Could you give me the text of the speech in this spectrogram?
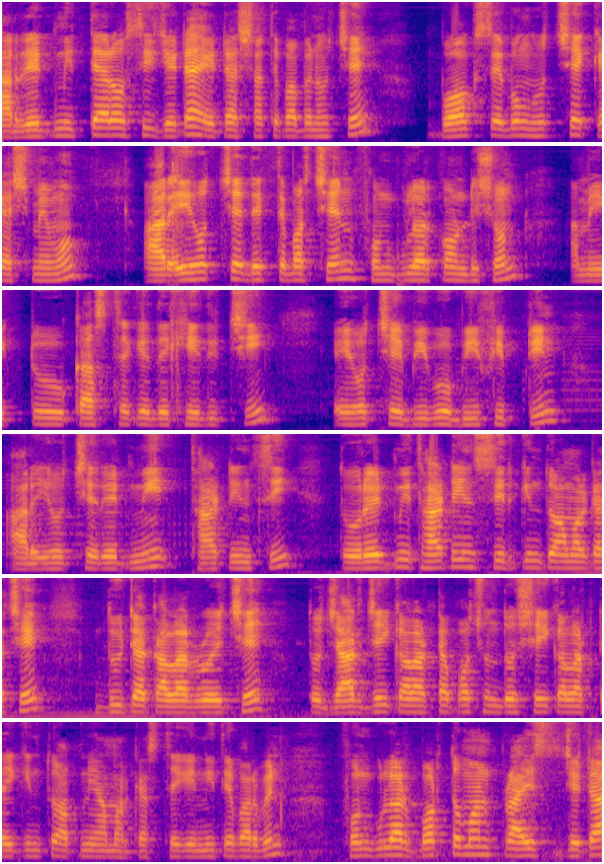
আর রেডমি তেরো সি যেটা, এটার সাথে পাবেন হচ্ছে বক্স এবং হচ্ছে ক্যাশ মেমো আর এই হচ্ছে দেখতে পাচ্ছেন ফোনগুলোর কন্ডিশন আমি একটু কাছ থেকে দেখিয়ে দিচ্ছি। এই হচ্ছে ভিভো বি ফিফটিন আর এই হচ্ছে রেডমি থার্টিন সি তো রেডমি থার্টিন সির কিন্তু আমার কাছে দুইটা কালার রয়েছে। তো যার যেই কালারটা পছন্দ, সেই কালারটাই কিন্তু আপনি আমার কাছ থেকে নিতে পারবেন। ফোনগুলোর বর্তমান প্রাইস যেটা,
